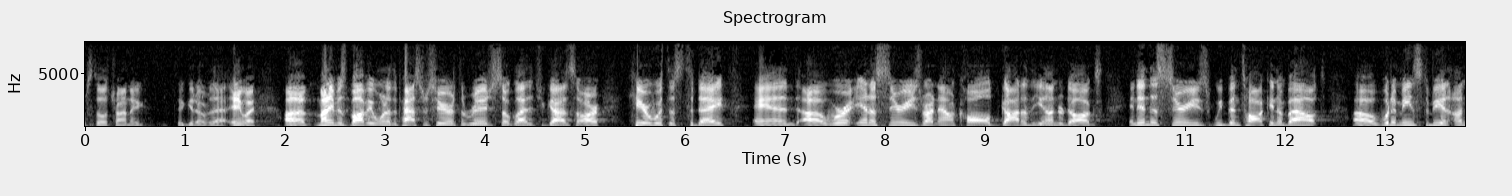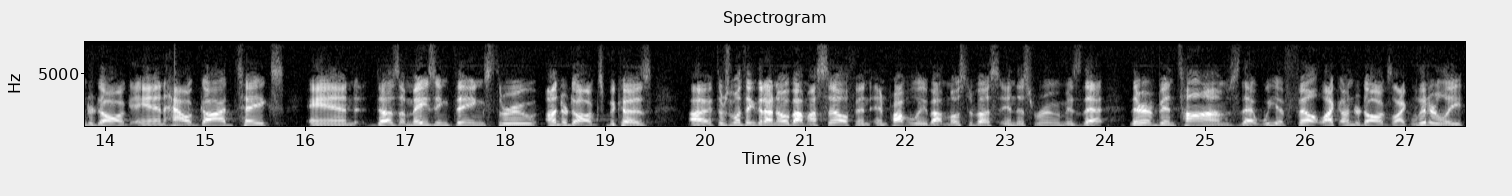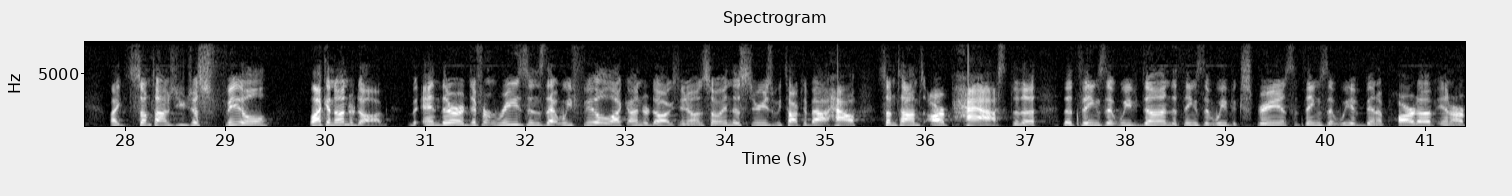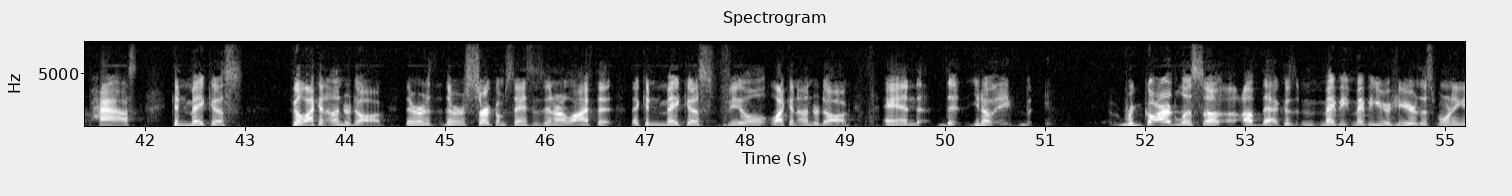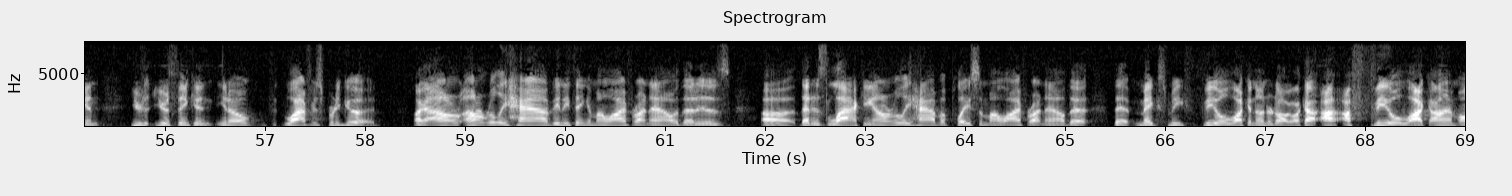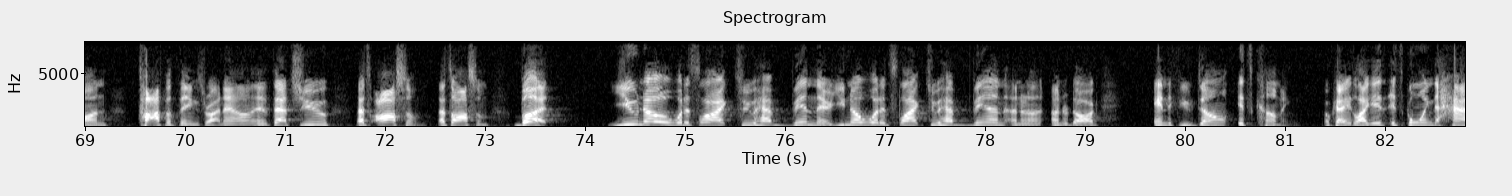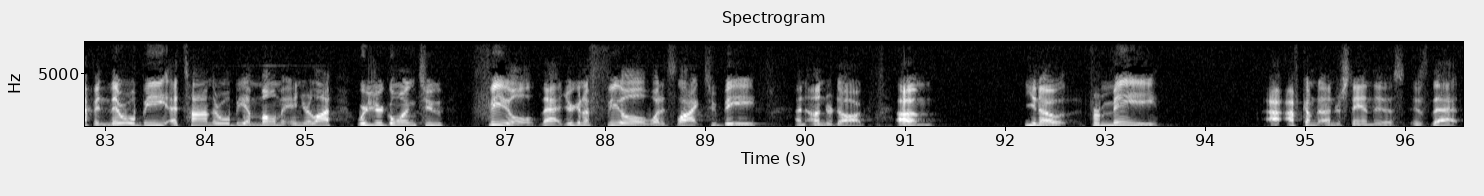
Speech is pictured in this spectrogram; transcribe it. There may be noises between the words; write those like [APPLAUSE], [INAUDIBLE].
I'm still trying to, to get over that. Anyway, uh, my name is Bobby, one of the pastors here at the Ridge. So glad that you guys are here with us today. And uh, we're in a series right now called God of the Underdogs. And in this series, we've been talking about uh, what it means to be an underdog and how God takes and does amazing things through underdogs. Because uh, if there's one thing that I know about myself and, and probably about most of us in this room is that there have been times that we have felt like underdogs, like literally, like sometimes you just feel like an underdog. And there are different reasons that we feel like underdogs, you know. And so in this series, we talked about how sometimes our past, the, the things that we've done, the things that we've experienced, the things that we have been a part of in our past can make us feel like an underdog. There are, there are circumstances in our life that, that can make us feel like an underdog. And, that, you know, regardless of, of that, because maybe, maybe you're here this morning and you're, you're thinking, you know, life is pretty good. Like, I don't, I don't really have anything in my life right now that is, uh, that is lacking. I don't really have a place in my life right now that, that makes me feel like an underdog. Like, I, I, I feel like I am on top of things right now. And if that's you, that's awesome. That's awesome. But you know what it's like to have been there. You know what it's like to have been an underdog. And if you don't, it's coming. Okay? Like it, it's going to happen. There will be a time, there will be a moment in your life where you're going to feel that. You're going to feel what it's like to be an underdog. Um, you know, for me, I, I've come to understand this is that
